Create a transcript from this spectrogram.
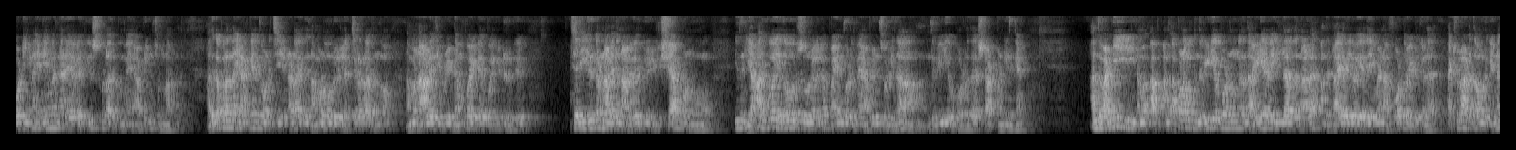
போட்டிங்கன்னா என்னைய மாதிரி நிறைய பேருக்கு யூஸ்ஃபுல்லாக இருக்குமே அப்படின்னு சொன்னாங்க. அதுக்கப்புறம் தான் எனக்கே தோணுச்சு என்னடா இது நம்மளும் ஒரு லெக்சரராக இருந்தோம். நம்ம நாலேஜ் இப்படி டம்ப் ஆகிட்டே போய்கிட்டு இருக்கு. சரி இருக்கிற நாலேஜ் நாலு பேருக்கு ஷேர் பண்ணுவோம். இது யாருக்கோ ஏதோ ஒரு சூழ்நிலையில் பயன்படுமே அப்படின்னு சொல்லி தான் இந்த வீடியோ போடுறத ஸ்டார்ட் பண்ணியிருக்கேன். அந்த வண்டி நம்ம அப் அந்த அப்போ நமக்கு இந்த வீடியோ போடணுங்கிற அந்த ஐடியாவே இல்லாததுனால அந்த டயரையோ எதையுமே நான் ஃபோட்டோ எடுக்கலை. ஆக்சுவலாக அடுத்து அவங்களுக்கு என்ன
